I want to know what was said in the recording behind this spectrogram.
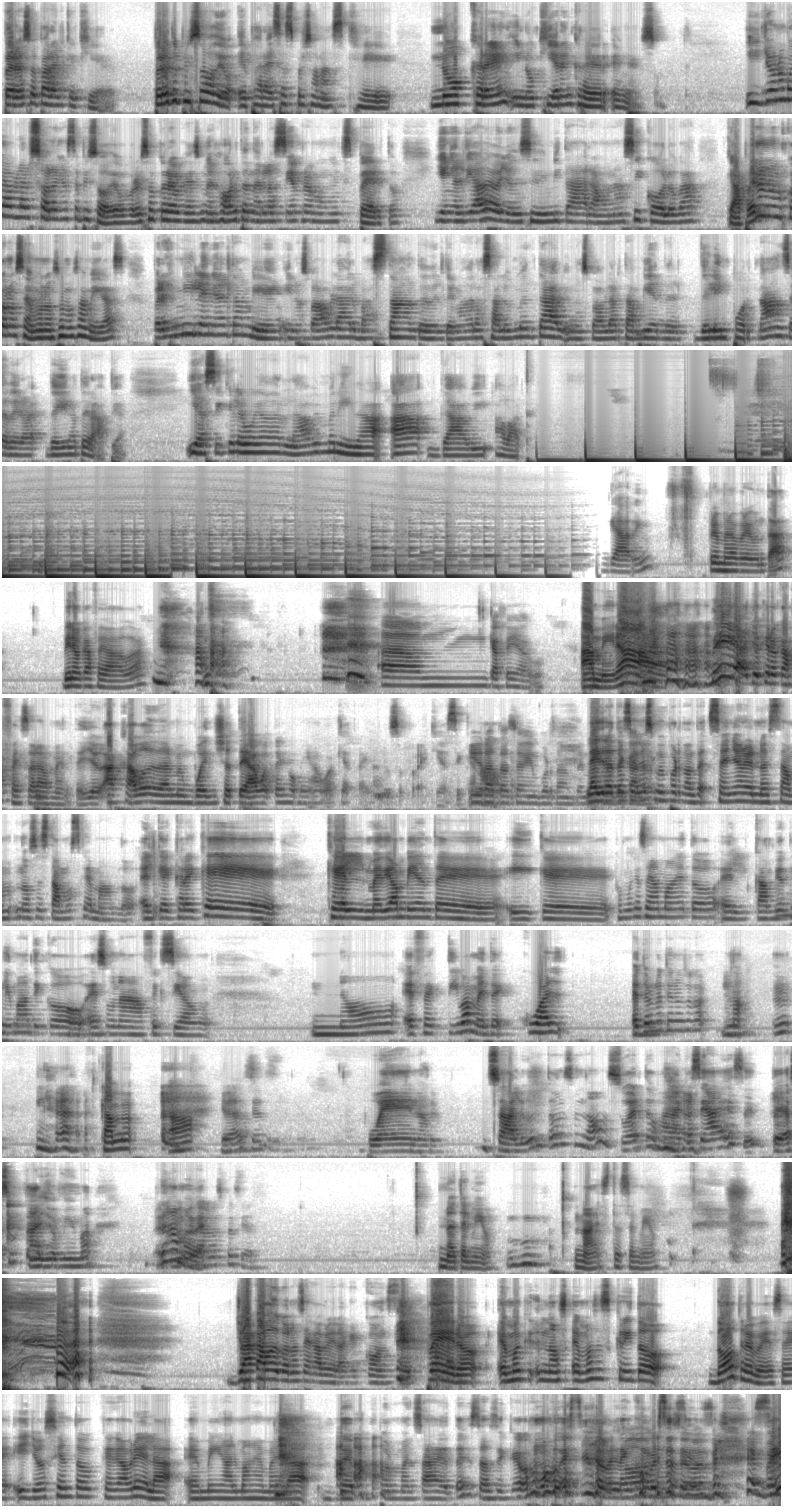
pero eso es para el que quiere. Pero este episodio es para esas personas que no creen y no quieren creer en eso. Y yo no voy a hablar solo en este episodio, por eso creo que es mejor tenerlo siempre como un experto. Y en el día de hoy yo decidí invitar a una psicóloga que apenas nos conocemos, no somos amigas, pero es millennial también y nos va a hablar bastante del tema de la salud mental y nos va a hablar también de, la importancia de, ir a terapia. Y así que le voy a dar la bienvenida a Gaby Abate. Gaby, primera pregunta. ¿Vino café o agua? café y agua. Ah, mira, mira, yo quiero café solamente. Yo acabo de darme un buen shot de agua. Tengo mi agua aquí atrás por aquí, así que. Hidratación es importante. La hidratación es muy importante. Señores, no estamos, nos estamos quemando. El que cree que, que el medio ambiente y que, ¿cómo es que se llama esto? El cambio climático es una ficción. No, efectivamente, ¿cuál? ¿Esto es lo que tiene azúcar? No. mm, Cambio. Ah, Gracias. Bueno. Sí, Salud, entonces, no, suerte, ojalá que sea ese. Estoy asustada yo misma. Déjame ¿Tiene ver. algo especial? No, es el mío. No, este es el mío. Yo acabo de conocer a Gabriela, que conste, pero hemos, nos hemos escrito dos o tres veces y yo siento que Gabriela es mi alma gemela de, por mensaje de texto, así que vamos a ver si de verdad en No, ¿cómo se va conversación. en Sí,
